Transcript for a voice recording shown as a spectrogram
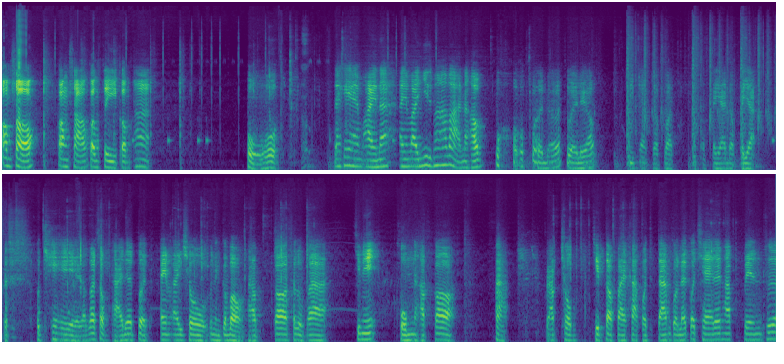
กล่องสองกล่องสามกล่องสี่กล่องห้าโอ้โห ได้แค่ MI นะ MI ยี่สิบห้าบาทนะครับ โอ้โห เปิดแล้วสวยเลยครับทิ้งกับวัดดอกขยะดอกขยะ โอเค แล้วก็ส่งท้ายด้วยเปิด MI Show หนึ่งกระบอกครับ ก็สรุปว่าคลิปนี้คุ้มนะครับ ก็ฝากรับชมคลิปต่อไปฝากกดติดตามกดไลค์กดแชร์ด้วยครับ เป็นเพื่อ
